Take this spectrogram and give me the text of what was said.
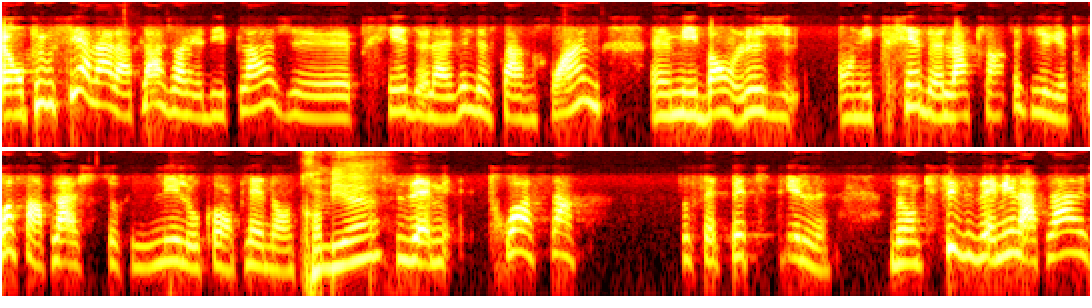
Euh, on peut aussi aller à la plage. il y a des plages près de la ville de San Juan, mais bon, là, on est près de l'Atlantique. Il y a 300 plages sur l'île au complet. Donc, Combien? 300 sur cette petite île. Donc, si vous aimez la plage,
